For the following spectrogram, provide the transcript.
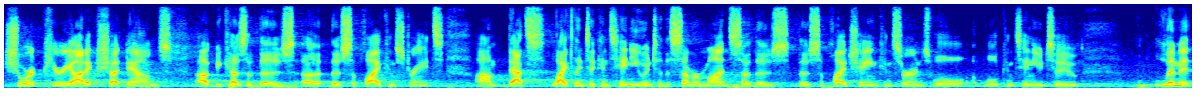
short periodic shutdowns uh, because of those, uh, those supply constraints. Um, that's likely to continue into the summer months, so those, those supply chain concerns will, will continue to limit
